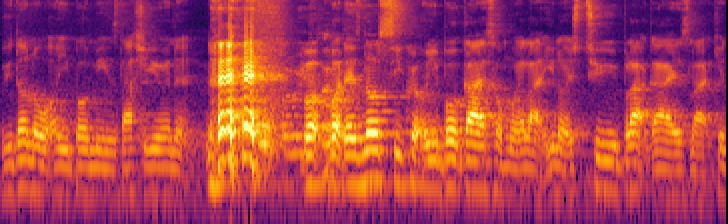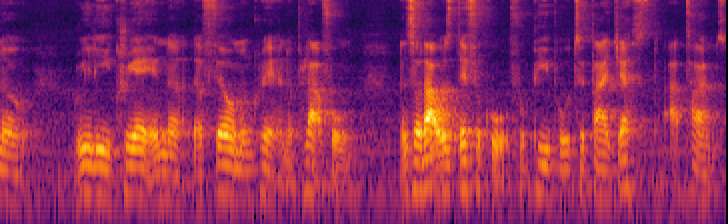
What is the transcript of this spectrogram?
If you don't know what Oyibo means, that's you in it. but but there's no secret Oyibo guy somewhere. Like you know, it's two black guys like you know, really creating the, the film and creating the platform, and so that was difficult for people to digest at times.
